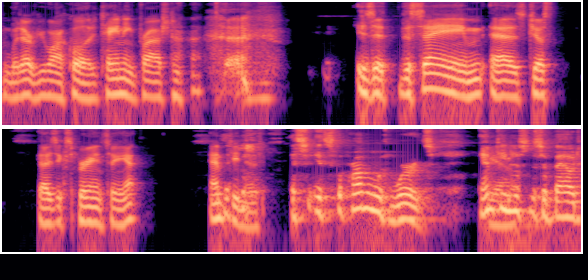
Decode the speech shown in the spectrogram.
whatever you want to call it, attaining prajna, is it the same as just as experiencing emptiness? It's, it's the problem with words. Emptiness is about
